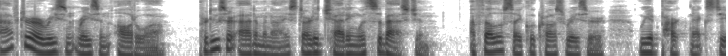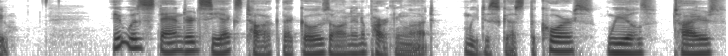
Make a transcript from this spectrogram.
After a recent race in Ottawa, producer Adam and I started chatting with Sebastian, a fellow cyclocross racer we had parked next to. It was standard CX talk that goes on in a parking lot. We discussed the course, wheels, tires,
